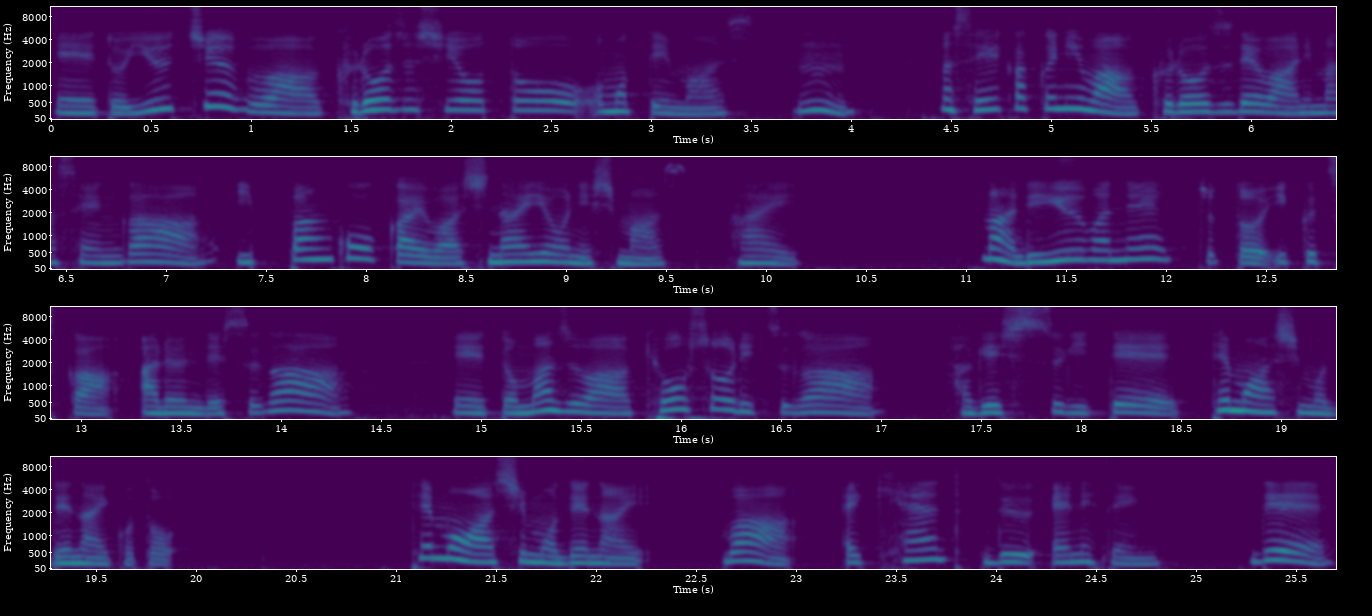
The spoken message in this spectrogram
えっ、ー、と YouTube はクローズしようと思っています。うん。まあ、正確にはクローズではありませんが一般公開はしないようにします。はい。まあ理由はねちょっといくつかあるんですが、えーと、まずは競争率が激しすぎて手も足も出ないこと。手も足も出ないは I can't do anything で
